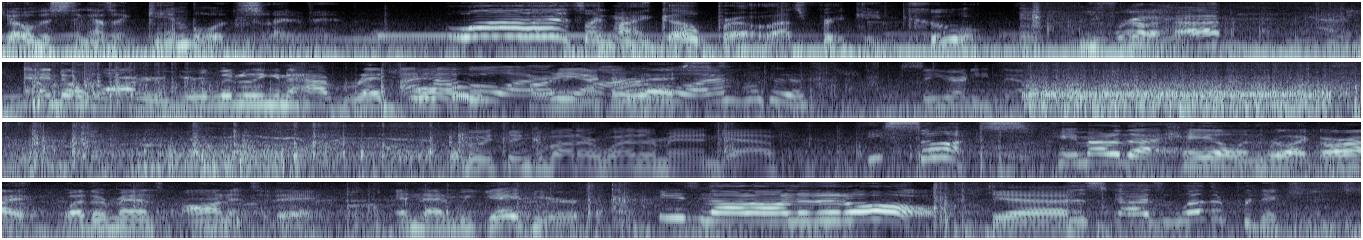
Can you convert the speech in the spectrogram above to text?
Yo, this thing has a gimbal inside of it. What? It's like my GoPro. That's freaking cool. You forgot a hat? And no water. You're literally gonna have Red I have Bull water. cardiac No, I have arrest. water. Look at this. So you already know. What do we think about our weatherman, Gav? He sucks. Came out of that hail and we're like, all right, weatherman's on it today. And then we get here, he's not on it at all. Yeah. This guy's weather predictions,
